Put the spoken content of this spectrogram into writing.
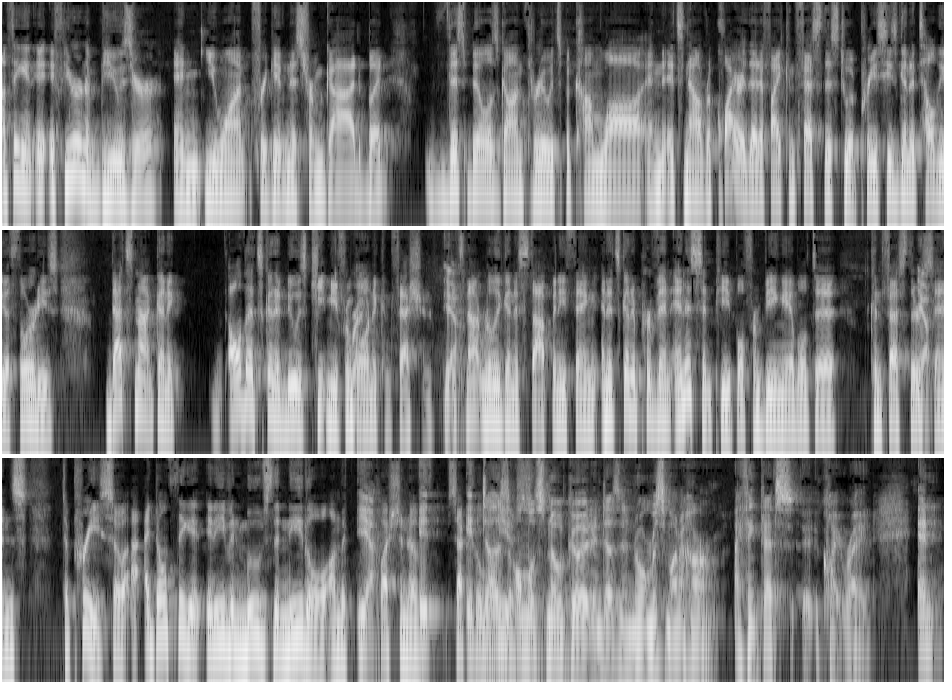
I'm thinking if you're an abuser and you want forgiveness from God, but this bill has gone through, it's become law, and it's now required that if I confess this to a priest, he's going to tell the authorities. That's not going to all that's going to do is keep me from right. going to confession. Yeah. It's not really going to stop anything, and it's going to prevent innocent people from being able to confess their yeah. sins to priests. So I don't think it, it even moves the needle on the yeah. question of it, sexual It does abuse. almost no good and does an enormous amount of harm. I think that's uh, quite right. And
